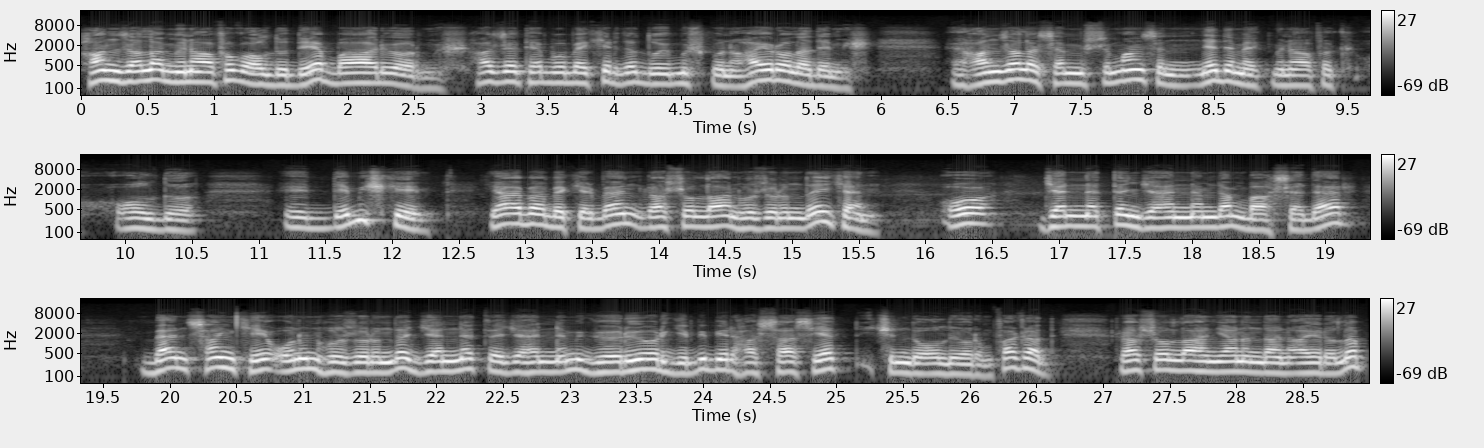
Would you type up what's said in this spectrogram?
Hanzala münafık oldu diye bağırıyormuş. Hazreti Ebu Bekir de duymuş bunu. Hayrola demiş. E, Hanzala sen Müslümansın ne demek münafık oldu? E, demiş ki ya Ebu Bekir ben Resulullah'ın huzurundayken o cennetten cehennemden bahseder. Ben sanki onun huzurunda cennet ve cehennemi görüyor gibi bir hassasiyet içinde oluyorum. Fakat Resulullah'ın yanından ayrılıp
